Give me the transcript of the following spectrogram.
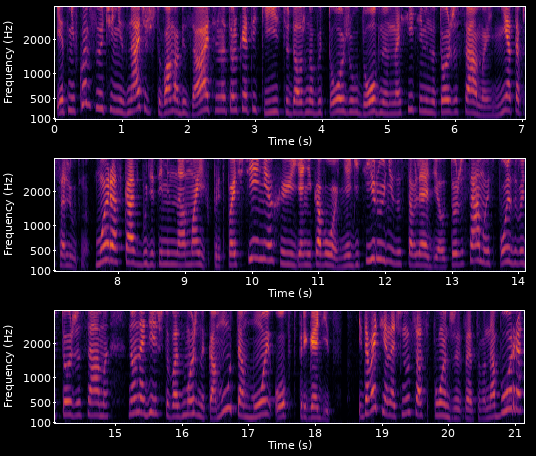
это ни в коем случае не значит, что вам обязательно только этой кистью должно быть тоже удобно наносить именно то же самое. Нет, абсолютно. Мой рассказ будет именно о моих предпочтениях, и я никого не агитирую не заставляю делать то же самое, использовать то же самое, но надеюсь, что, возможно, кому-то мой опыт пригодится. И давайте я начну со спонжа из этого набора.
